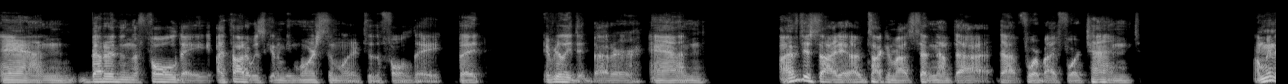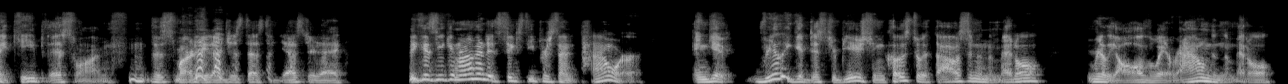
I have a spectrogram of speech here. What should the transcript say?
and better than the Fold 8. I thought it was going to be more similar to the Fold 8, but it really did better. And I've decided I'm talking about setting up that that four by four tent I'm going to keep this one, the Smart 8 I just tested yesterday, because you can run it at 60% power and get really good distribution, close to a thousand in the middle, really all the way around in the middle,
